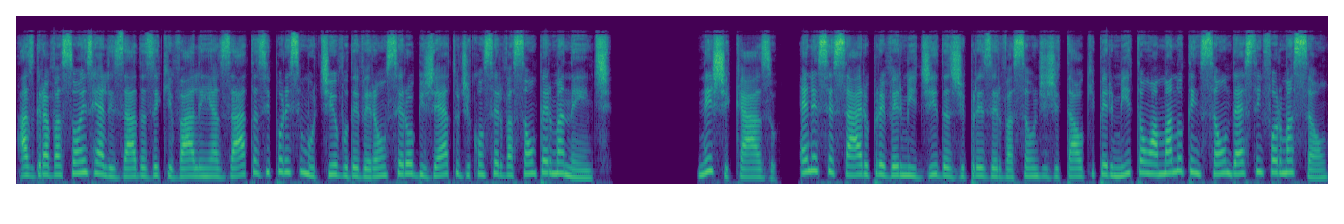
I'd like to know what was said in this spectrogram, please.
as gravações realizadas equivalem às atas e por esse motivo deverão ser objeto de conservação permanente. Neste caso, é necessário prever medidas de preservação digital que permitam a manutenção desta informação.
